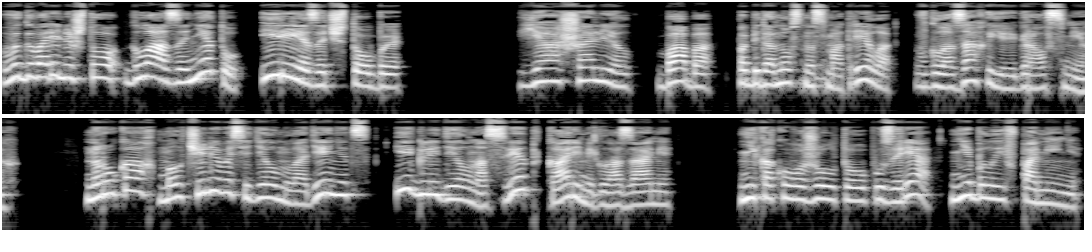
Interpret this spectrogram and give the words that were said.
вы говорили, что глаза нету и резать чтобы. Я ошалел. Баба победоносно смотрела, в глазах ее играл смех. На руках молчаливо сидел младенец и глядел на свет карими глазами. Никакого желтого пузыря не было и в помине.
